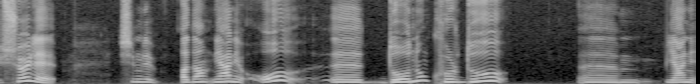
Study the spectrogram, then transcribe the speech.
şöyle şimdi adam yani o e, doğunun kurduğu e, yani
